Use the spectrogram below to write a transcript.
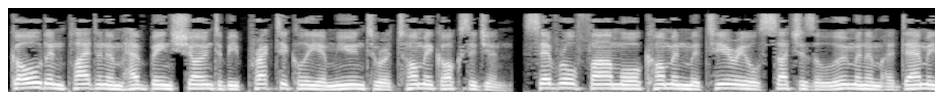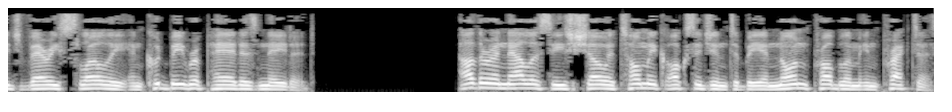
Gold and platinum have been shown to be practically immune to atomic oxygen. Several far more common materials such as aluminum are damaged very slowly and could be repaired as needed. Other analyses show atomic oxygen to be a non-problem in practice.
